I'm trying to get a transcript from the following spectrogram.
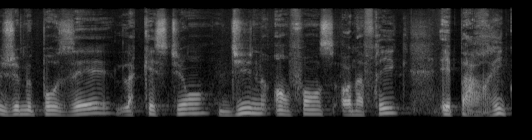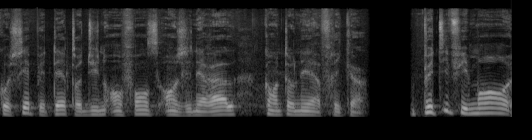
je me posais la question d'une enfance en Afrique et par ricochet peut-être d'une enfance en général quand on est africain. Petit Fimon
